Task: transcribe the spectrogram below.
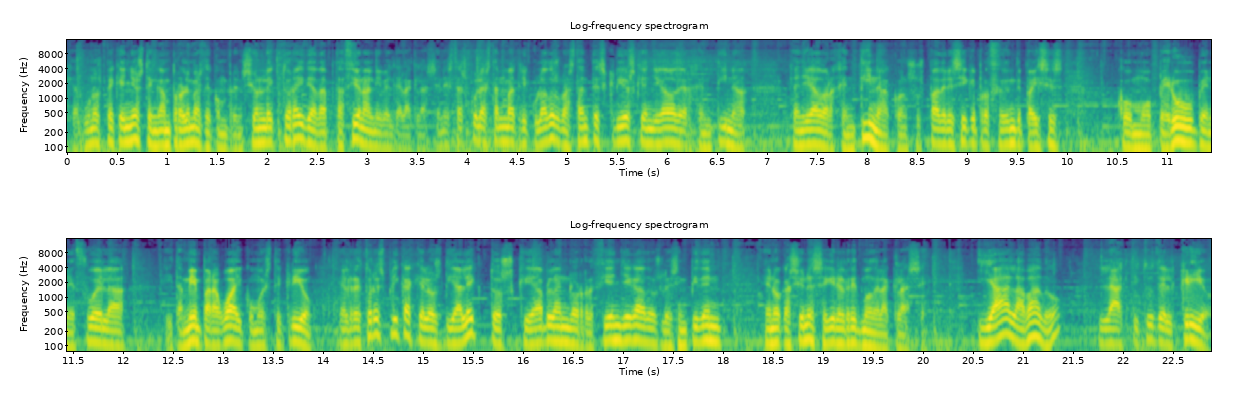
que algunos pequeños tengan problemas de comprensión lectora y de adaptación al nivel de la clase. En esta escuela están matriculados bastantes críos que han llegado de Argentina, que han llegado a Argentina con sus padres y que proceden de países como Perú, Venezuela, y también Paraguay, como este crío. El rector explica que los dialectos que hablan los recién llegados les impiden en ocasiones seguir el ritmo de la clase. Y ha alabado la actitud del crío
